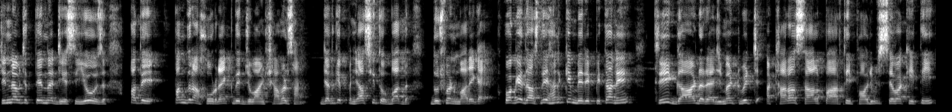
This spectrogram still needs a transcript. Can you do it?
ਜਿਨ੍ਹਾਂ ਵਿੱਚ ਤਿੰਨ ਜੀਸੀਓਜ਼ ਅਤੇ 15 ਹੋਰ ਰੈਂਕ ਦੇ ਜਵਾਨ ਸ਼ਾਮਲ ਸਨ, ਜਦਕਿ 85 ਤੋਂ ਵੱਧ ਦੁਸ਼ਮਣ ਮਾਰੇ ਗਏ। ਉਹ ਅੱਗੇ ਦੱਸਦੇ ਹਨ ਕਿ ਮੇਰੇ ਪਿਤਾ ਨੇ 3 ਗਾਰਡ ਰੈਜੀਮੈਂਟ ਵਿੱਚ 18 ਸਾਲ ਭਾਰਤੀ ਫੌਜ ਵਿੱਚ ਸੇਵਾ ਕੀਤੀ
